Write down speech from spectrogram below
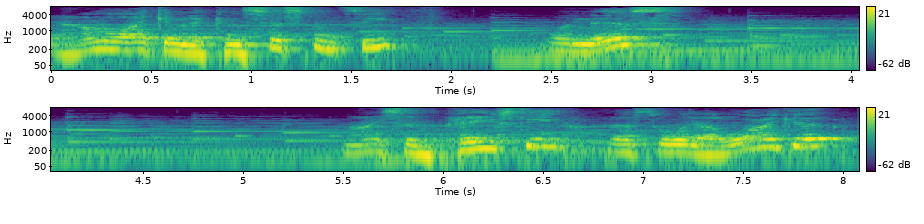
Yeah, I'm liking the consistency on this. Nice and pasty. That's the way I like it.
